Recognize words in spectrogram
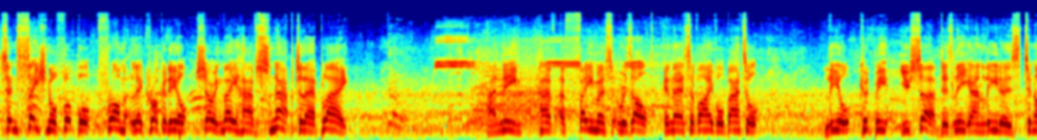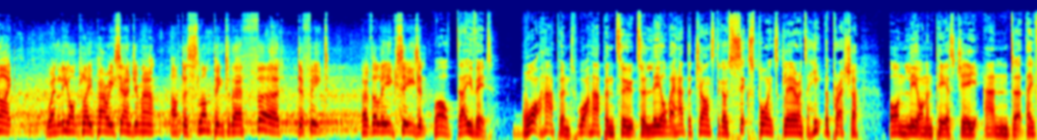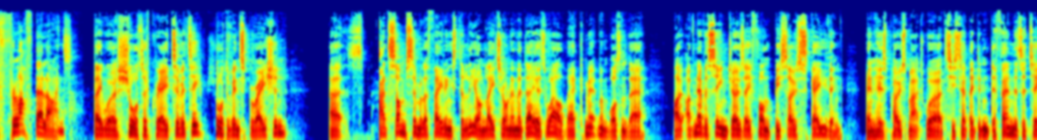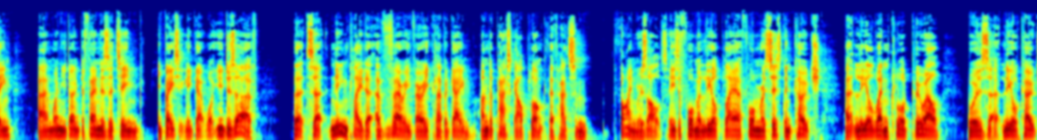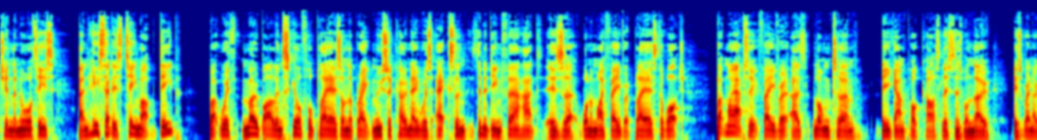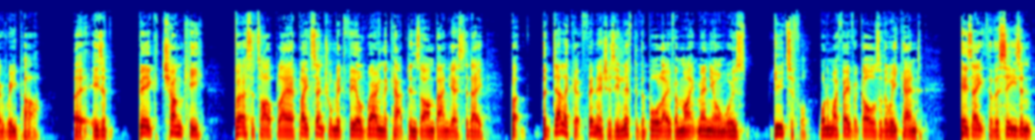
Sensational football from Le Crocodile, showing they have snapped to their play. And Nîmes have a famous result in their survival battle Lille could be usurped as Ligue 1 leaders tonight when Lyon play Paris Saint-Germain after slumping to their third defeat of the league season. Well, David, what happened? What happened to, to Lille? They had the chance to go six points clear and to heap the pressure on Lyon and PSG, and uh, they fluffed their lines. They were short of creativity, short of inspiration, uh, had some similar failings to Lyon later on in the day as well. Their commitment wasn't there. I, have never seen Jose Fonte be so scathing in his post match words. He said they didn't defend as a team, and when you don't defend as a team, you basically get what you deserve. That uh, played a, a, very, very clever game. Under Pascal Plancque. they've had some fine results. He's a former Lille player, former assistant coach at Lille when Claude Puel was uh, Lille coach in the noughties. And he set his team up deep but with mobile and skillful players on the break. Moussa Kone was excellent. Zinedine Ferhat is uh, one of my favourite players to watch. But my absolute favourite, as long term Ligue 1 podcast listeners will know, is Renaud Ripart. Uh, he's a big, chunky, versatile player, played central midfield wearing the captain's armband yesterday. The delicate finish as he lifted the ball over Mike Maignan was beautiful. One of my favourite goals of the weekend, his eighth of the season.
